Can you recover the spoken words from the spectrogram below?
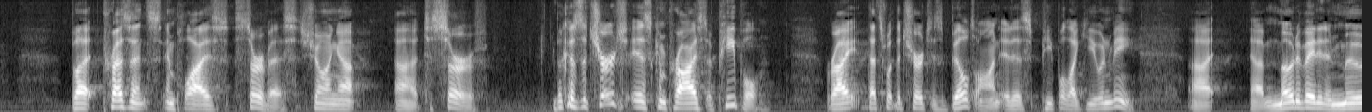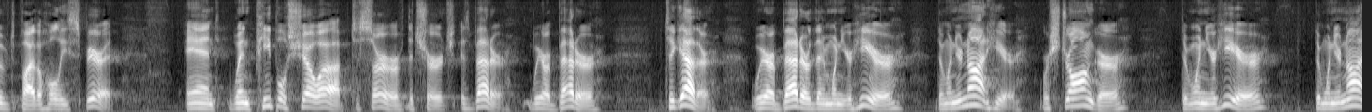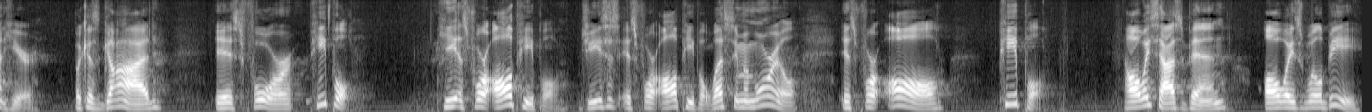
but presence implies service, showing up uh, to serve. Because the church is comprised of people right? That's what the church is built on. It is people like you and me, uh, uh, motivated and moved by the Holy Spirit. And when people show up to serve, the church is better. We are better together. We are better than when you're here than when you're not here. We're stronger than when you're here than when you're not here. Because God is for people. He is for all people. Jesus is for all people. Wesley Memorial is for all people always has been, always will be.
